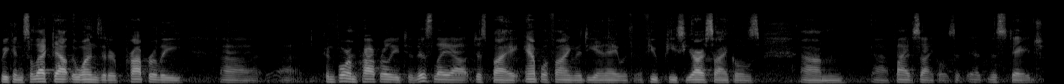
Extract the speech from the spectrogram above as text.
we can select out the ones that are properly, uh, uh, conform properly to this layout just by amplifying the DNA with a few PCR cycles, um, uh, five cycles at, at this stage.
